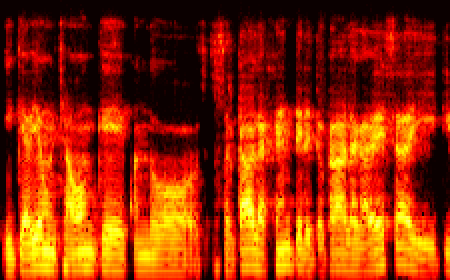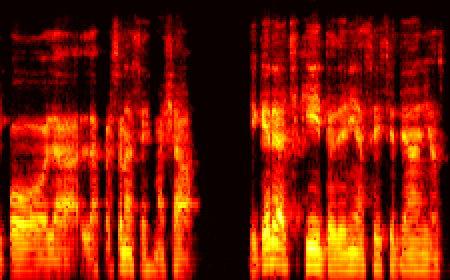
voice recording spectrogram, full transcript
y que había un chabón que cuando se acercaba a la gente le tocaba la cabeza y tipo la, las personas se desmayaban. Y que era chiquito, tenía 6, 7 años.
